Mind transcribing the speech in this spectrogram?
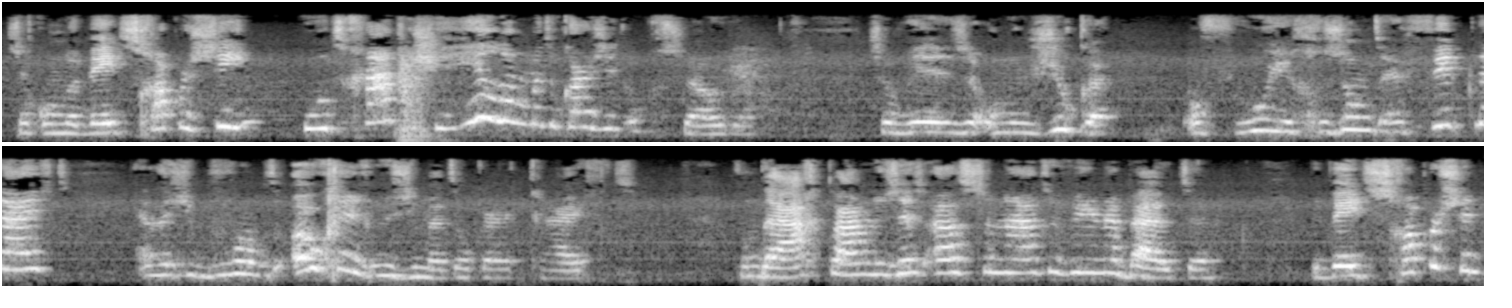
Ze konden wetenschappers zien hoe het gaat als je heel lang met elkaar zit opgesloten. Zo willen ze onderzoeken of hoe je gezond en fit blijft en dat je bijvoorbeeld ook geen ruzie met elkaar krijgt. Vandaag kwamen de zes astronauten weer naar buiten. De wetenschappers zijn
